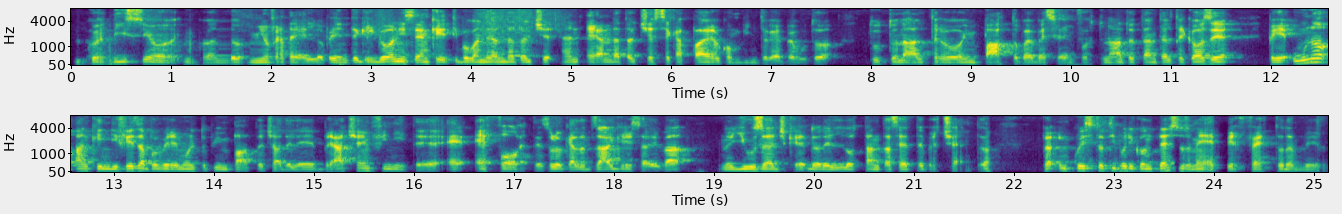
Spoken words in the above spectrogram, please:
d'accordissimo quando mio fratello, praticamente Grigonis, e anche tipo quando era andato al, C- era andato al CSK ero convinto che avrebbe avuto tutto un altro impatto, poi si era infortunato e tante altre cose. Perché uno, anche in difesa può avere molto più impatto, cioè delle braccia infinite, è, è forte, solo che allo Zalgiris aveva uno usage, credo, dell'87%. Però in questo tipo di contesto, secondo me, è perfetto davvero.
